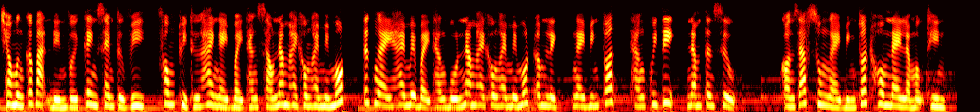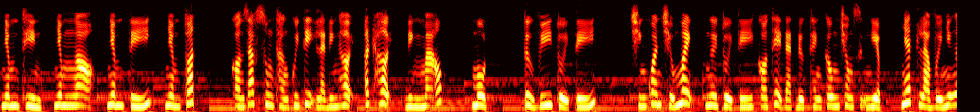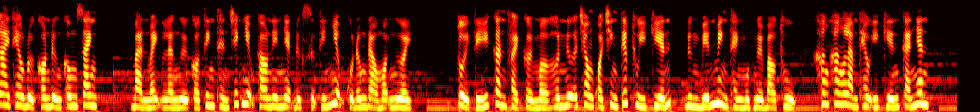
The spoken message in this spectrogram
Chào mừng các bạn đến với kênh xem tử vi, phong thủy thứ hai ngày 7 tháng 6 năm 2021, tức ngày 27 tháng 4 năm 2021 âm lịch, ngày Bính Tuất, tháng Quý Tỵ, năm Tân Sửu. Con giáp xung ngày Bính Tuất hôm nay là Mậu Thìn, Nhâm Thìn, Nhâm Ngọ, Nhâm Tý, Nhâm Tuất. Con giáp xung tháng Quý Tỵ là Đinh Hợi, Ất Hợi, Đinh Mão. 1. Tử vi tuổi Tý. Chính quan chiếu mệnh, người tuổi Tý có thể đạt được thành công trong sự nghiệp, nhất là với những ai theo đuổi con đường công danh. Bản mệnh là người có tinh thần trách nhiệm cao nên nhận được sự tín nhiệm của đông đảo mọi người. Tuổi Tý cần phải cởi mở hơn nữa trong quá trình tiếp thu ý kiến, đừng biến mình thành một người bảo thủ, khăng khăng làm theo ý kiến cá nhân.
